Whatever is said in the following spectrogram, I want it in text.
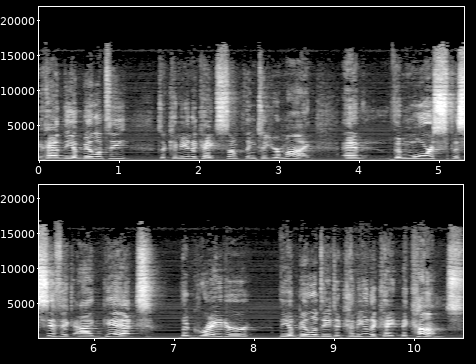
It had the ability to communicate something to your mind. And the more specific I get, the greater the ability to communicate becomes.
